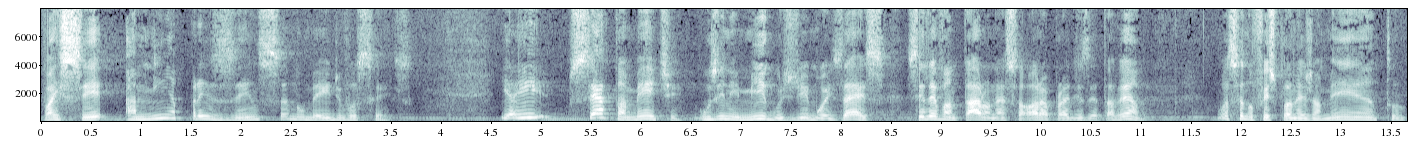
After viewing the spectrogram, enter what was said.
vai ser a minha presença no meio de vocês. E aí, certamente, os inimigos de Moisés se levantaram nessa hora para dizer: tá vendo? Você não fez planejamento,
